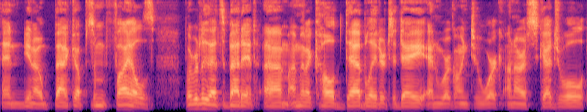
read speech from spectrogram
and, you know, back up some files. But really, that's about it. Um, I'm going to call Deb later today and we're going to work on our schedule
